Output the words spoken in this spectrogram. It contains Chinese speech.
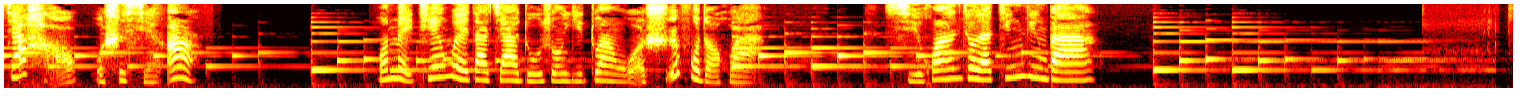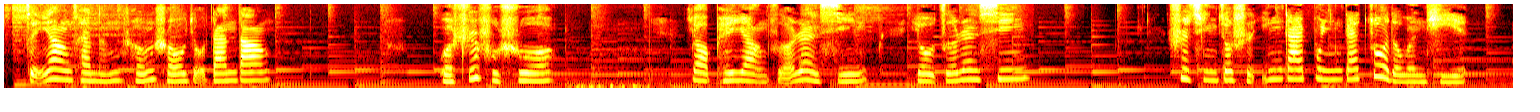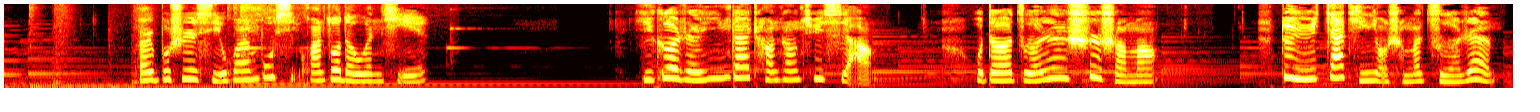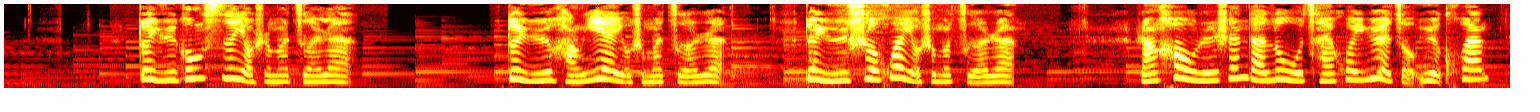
大家好，我是贤二。我每天为大家读诵一段我师傅的话，喜欢就来听听吧。怎样才能成熟有担当？我师傅说，要培养责任心，有责任心。事情就是应该不应该做的问题，而不是喜欢不喜欢做的问题。一个人应该常常去想，我的责任是什么？对于家庭有什么责任？对于公司有什么责任？对于行业有什么责任？对于社会有什么责任？然后人生的路才会越走越宽，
